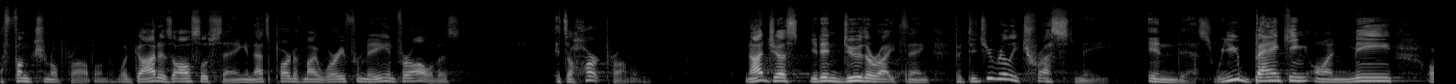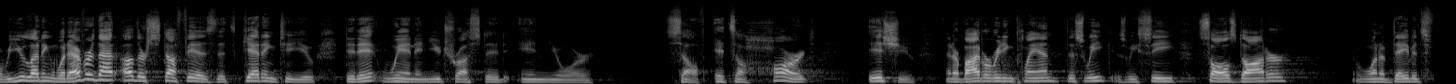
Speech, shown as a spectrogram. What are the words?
a functional problem. What God is also saying, and that's part of my worry for me and for all of us, it's a heart problem. Not just you didn't do the right thing, but did you really trust me in this? Were you banking on me, or were you letting whatever that other stuff is that's getting to you, did it win and you trusted in yourself? It's a heart issue. In our Bible reading plan this week, as we see Saul's daughter, one of David's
